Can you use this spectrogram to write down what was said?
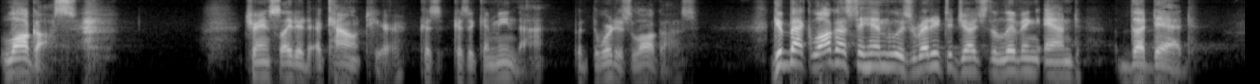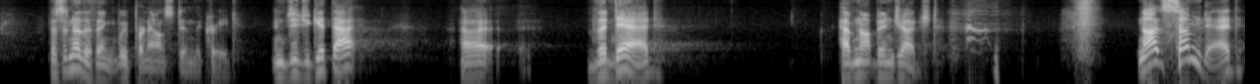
logos. Translated account here, because it can mean that, but the word is logos Give back Logos to him who is ready to judge the living and the dead. That's another thing we pronounced in the creed. And did you get that? Uh, the dead have not been judged. not some dead,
